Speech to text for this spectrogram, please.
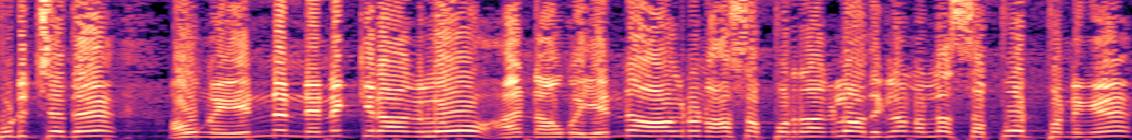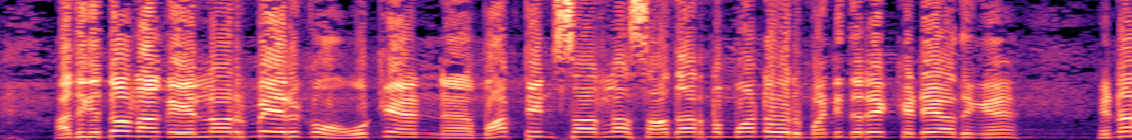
பிடிச்சத அவங்க என்ன நினைக்கிறாங்களோ அண்ட் அவங்க என்ன ஆகணும்னு ஆசைப்படுறாங்களோ அதுக்கெல்லாம் நல்லா சப்போர்ட் பண்ணுங்க. அதுக்கு தான் நாங்க எல்லாருமே இருக்கோம். ஓகே அண்ட் மார்ட்டின் சார்லாம் சாதாரணமான ஒரு மனிதரே கிடையாதுங்க. ஏன்னா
